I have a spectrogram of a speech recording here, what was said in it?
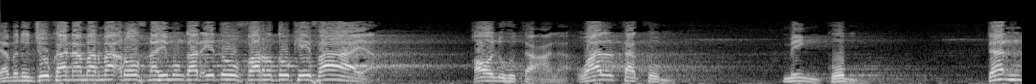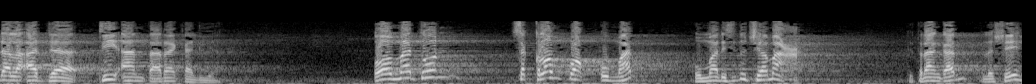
yang menunjukkan amar ma'ruf nahi mungkar itu fardu kifayah. Qauluhu ta'ala wal takum minkum. Dan hendaklah ada di antara kalian. Umatun sekelompok umat. Umat di situ jamaah. Diterangkan oleh Syekh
